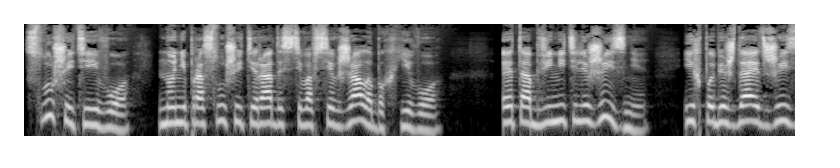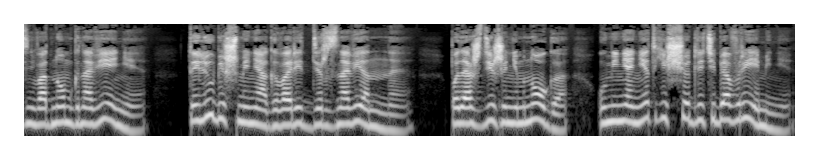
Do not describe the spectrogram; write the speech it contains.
Слушайте его, но не прослушайте радости во всех жалобах его. Это обвинители жизни. Их побеждает жизнь в одно мгновение. «Ты любишь меня», — говорит дерзновенная. «Подожди же немного, у меня нет еще для тебя времени».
